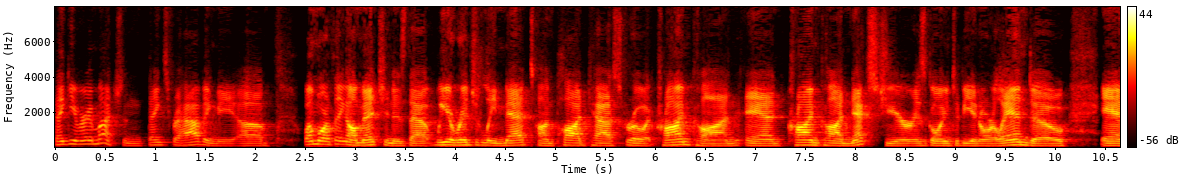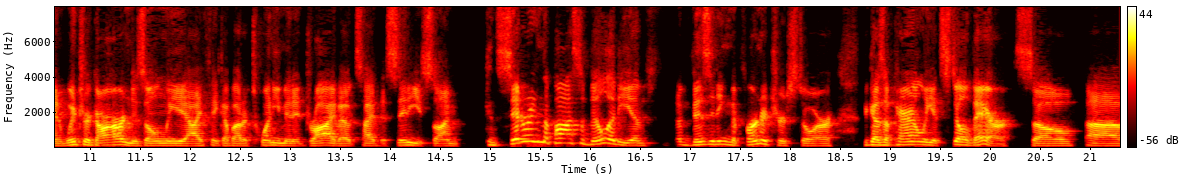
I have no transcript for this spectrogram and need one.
Thank you very much, and thanks for having me. Uh, one more thing I'll mention is that we originally met on Podcast Row at CrimeCon, and CrimeCon next year is going to be in Orlando, and Winter Garden is only, I think, about a 20 minute drive outside the city. So I'm considering the possibility of, visiting the furniture store because apparently it's still there. So uh,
